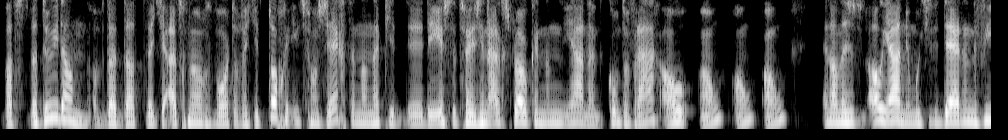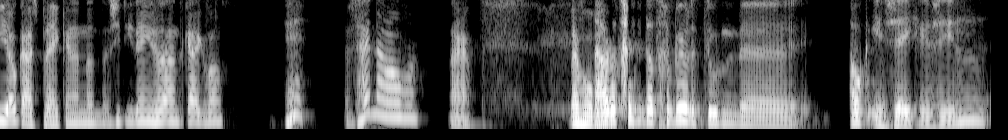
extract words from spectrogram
wat, wat doe je dan? Of dat, dat, dat je uitgenodigd wordt of dat je toch iets van zegt en dan heb je de, de eerste twee zinnen uitgesproken en dan, ja, dan komt de vraag, oh, oh, oh, oh. En dan is het, oh ja, nu moet je de derde en de vierde ook uitspreken. En dan zit iedereen zo aan te kijken van, hè, heeft hij het nou over? Nou ja, bijvoorbeeld. Nou, dat, dat gebeurde toen uh, ook in zekere zin,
